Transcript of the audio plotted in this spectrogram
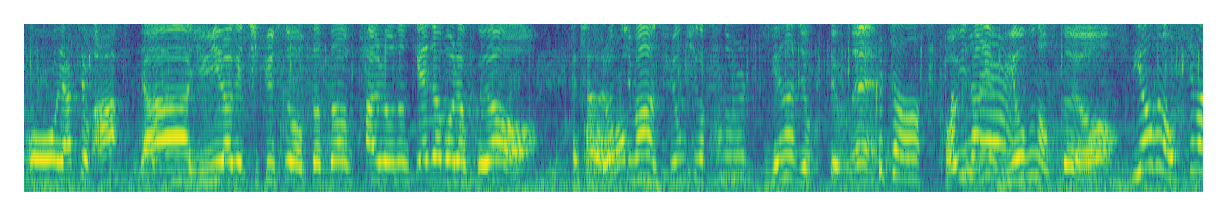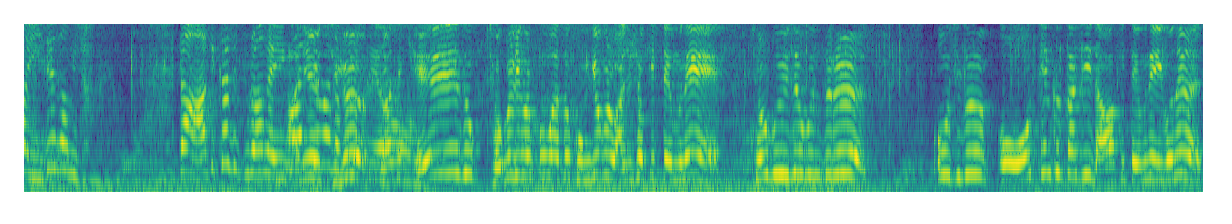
오, 약점. 아, 야 유일하게 지킬 수 없었던 팔로는 깨져버렸고요. 괜찮아요. 그렇지만 주영 씨가 캐논을 두 개나 지었기 때문에 그쵸. 더 아, 이상의 근데 위협은 없어요. 위협은 없지만 2대3이잖아요. 나 아직까지 불안해. 이거 할 아니에요. 때마다 지금 불안해요. 저한테 계속 저글링을 뽑아서 공격을 와주셨기 때문에 저그 유저분들은 어, 지금 어, 탱크까지 나왔기 때문에 이거는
